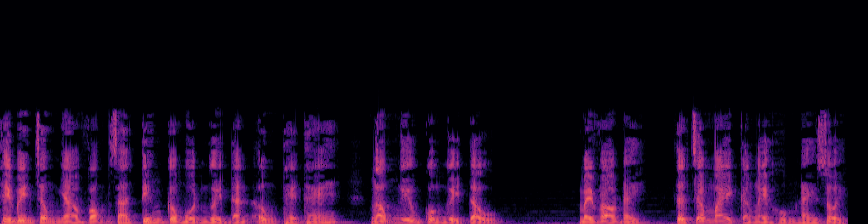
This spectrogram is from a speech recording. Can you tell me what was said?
Thì bên trong nhà vọng ra tiếng của một người đàn ông the thế, ngọng nghịu của người tàu. Mày vào đây, tao chờ mày cả ngày hôm nay rồi.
